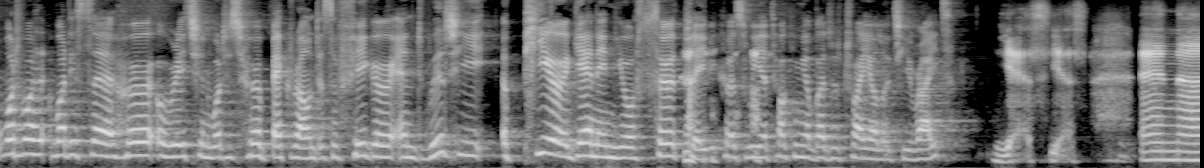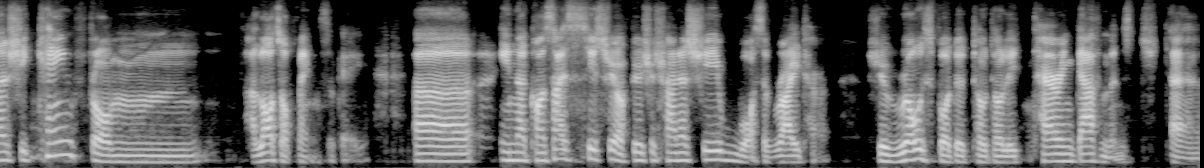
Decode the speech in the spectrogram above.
what what is uh, her origin? What is her background as a figure? And will she appear again in your third play? Because we are talking about a trilogy, right? Yes, yes, and uh, she came from a lot of things. Okay, uh, in a concise history of future China, she was a writer. She wrote for the totalitarian government. Uh,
